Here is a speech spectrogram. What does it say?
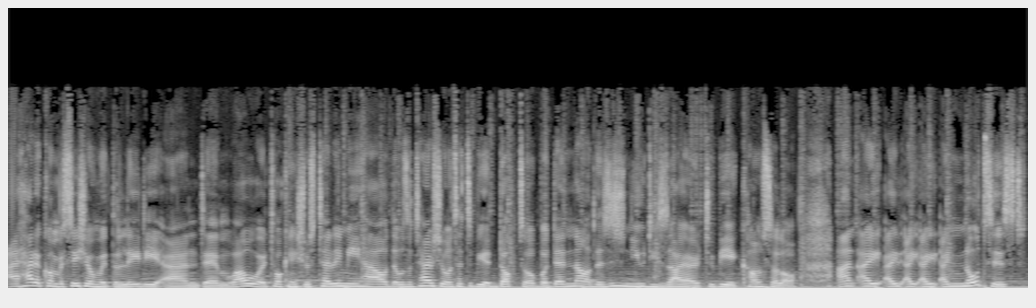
I had a conversation with the lady, and um, while we were talking, she was telling me how there was a time she wanted to be a doctor, but then now there's this new desire to be a counselor. And I, I, I, I noticed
